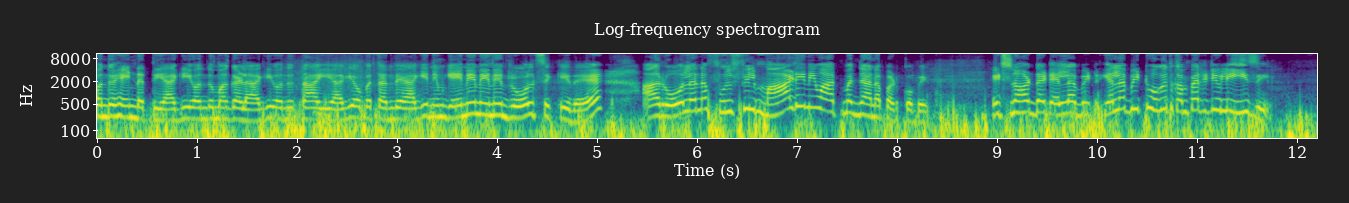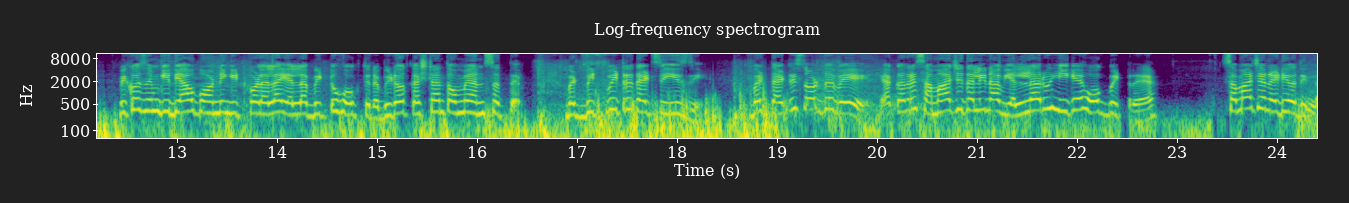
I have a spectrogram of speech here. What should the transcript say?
ಒಂದು ಹೆಂಡತಿಯಾಗಿ, ಒಂದು ಮಗಳಾಗಿ, ಒಂದು ತಾಯಿಯಾಗಿ, ಒಬ್ಬ ತಂದೆಯಾಗಿ ನಿಮ್ಗೆ ಏನೇನೇನೇನು ರೋಲ್ ಸಿಕ್ಕಿದೆ, ಆ ರೋಲನ್ನು ಫುಲ್ಫಿಲ್ ಮಾಡಿ ನೀವು ಆತ್ಮಜ್ಞಾನ ಪಡ್ಕೋಬೇಕು. ಇಟ್ಸ್ ನಾಟ್ ದಟ್ ಎಲ್ಲ ಬಿಟ್ಟು ಎಲ್ಲ ಬಿಟ್ಟು ಹೋಗೋದು ಕಂಪ್ಯಾರಿಟಿವ್ಲಿ ಈಸಿ ಬಿಕಾಸ್ ನಿಮ್ಗೆ ಇದು ಯಾವ ಬಾಂಡಿಂಗ್ ಇಟ್ಕೊಳ್ಳಲ್ಲ ಎಲ್ಲ ಬಿಟ್ಟು ಹೋಗ್ತೀರ. ಬಿಡೋದು ಕಷ್ಟ ಅಂತ ಒಮ್ಮೆ ಅನಿಸುತ್ತೆ. ಬಟ್ ಬಿಟ್ಬಿಟ್ರೆ that's easy but that is not the way ಯಾಕಂದರೆ ಸಮಾಜದಲ್ಲಿ ನಾವು ಎಲ್ಲರೂ ಹೀಗೆ ಹೋಗ್ಬಿಟ್ರೆ, ಸಮಾಜ ನಡೆಯೋದಿಲ್ಲ.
